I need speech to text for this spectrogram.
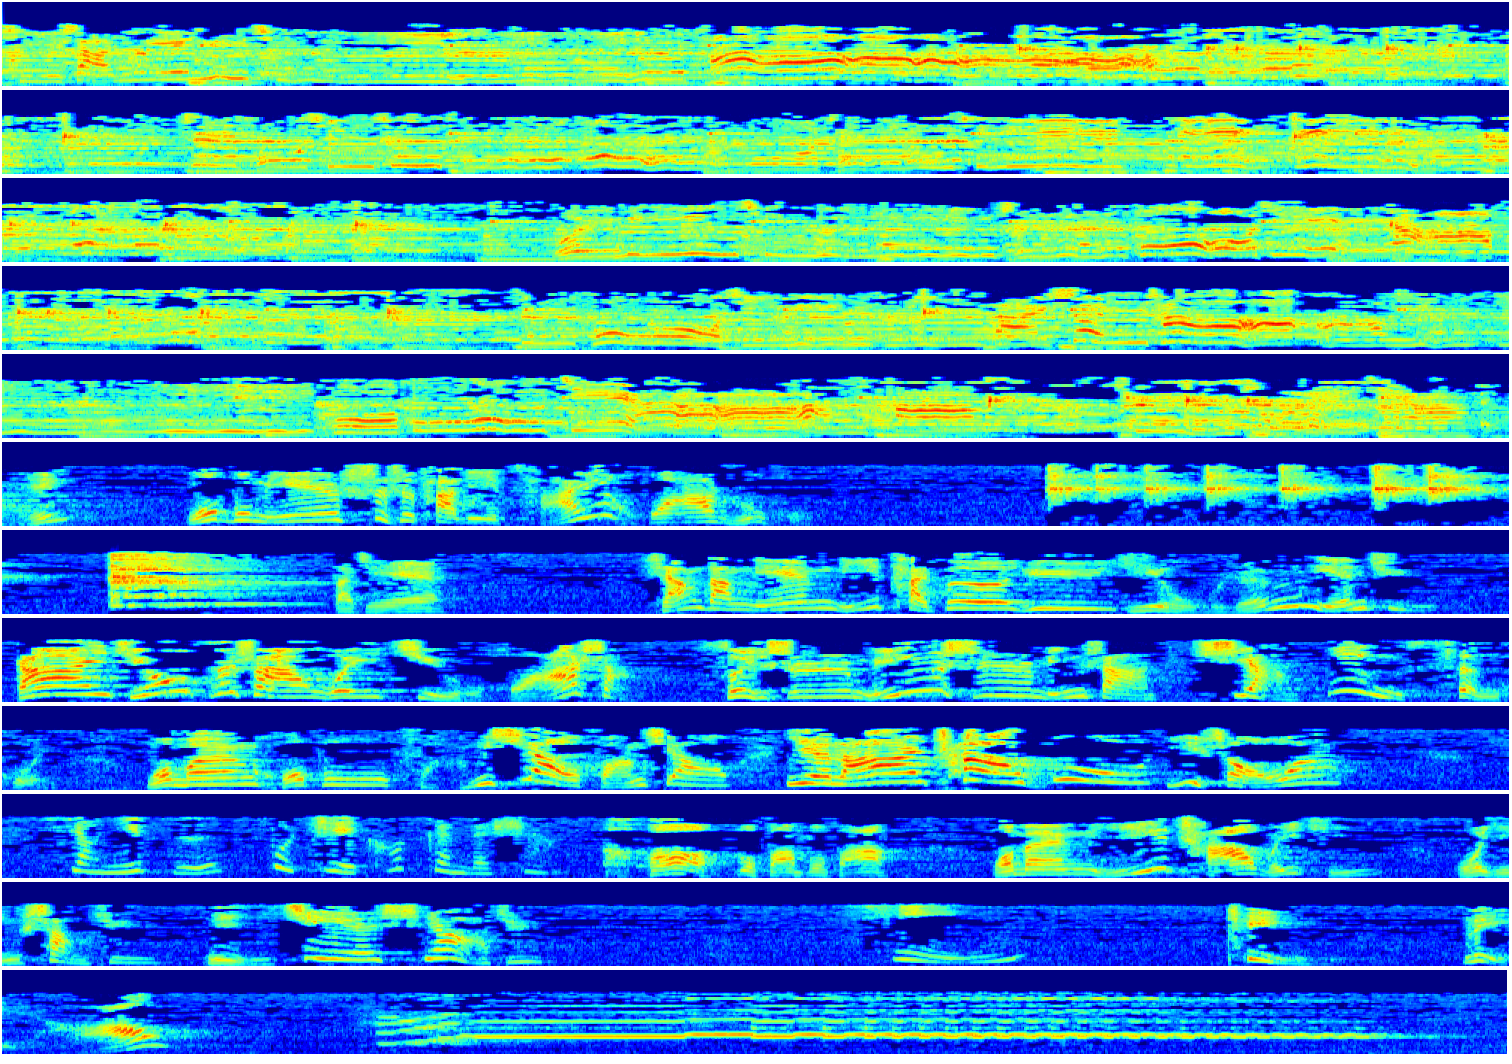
起山也起。试试他的才华如何。大姐，想当年李太白与友人联句，该九子上为九华上，虽是名师名山，响应甚会。我们何不放笑仿笑，也来唱和一首啊？小女子不知可跟得上。哦，不妨不妨，我们以茶为题，我吟上句，你接下句。请听了。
